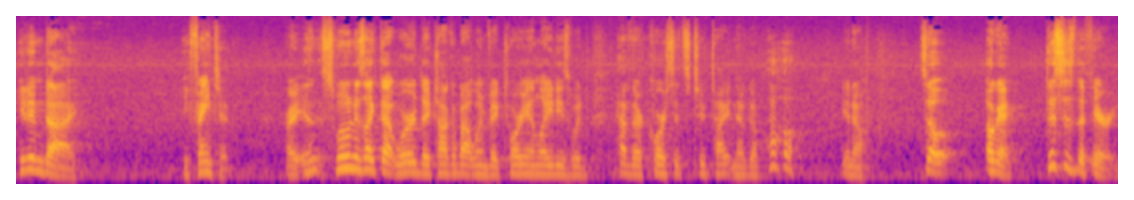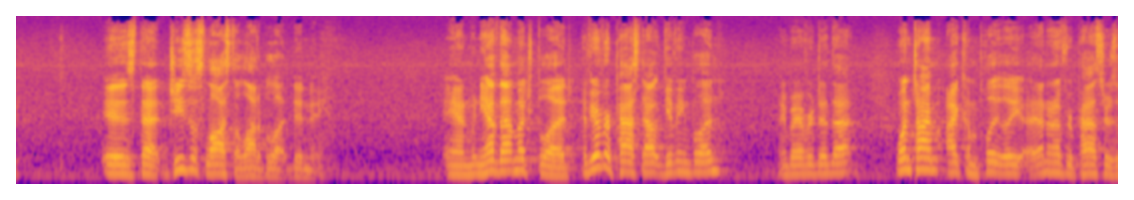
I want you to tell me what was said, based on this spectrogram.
He didn't die, he fainted. Right? And swoon is like that word they talk about when Victorian ladies would have their corsets too tight and they'll go, oh, you know. So, okay, this is the theory is that Jesus lost a lot of blood, didn't he? And when you have that much blood, have you ever passed out giving blood? Anybody ever did that? One time, I completely, I don't know if your pastor is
